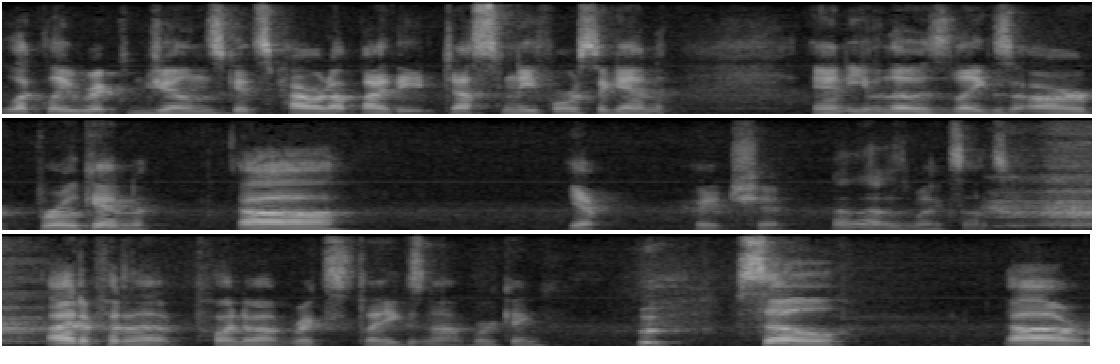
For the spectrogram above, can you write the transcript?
luckily Rick Jones gets powered up by the Destiny Force again, and even though his legs are broken, uh, yep, great shit. Oh, that doesn't make sense. I had to put in that point about Rick's legs not working. so, uh,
